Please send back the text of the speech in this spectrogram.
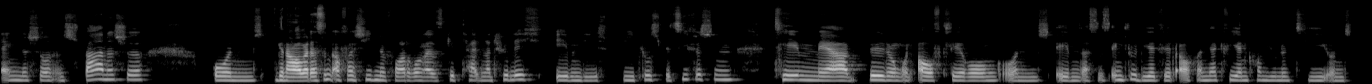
Englische und ins Spanische. Und genau, aber das sind auch verschiedene Forderungen. Also es gibt halt natürlich eben die B-Plus-spezifischen Themen, mehr Bildung und Aufklärung und eben, dass es inkludiert wird, auch in der queeren Community und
